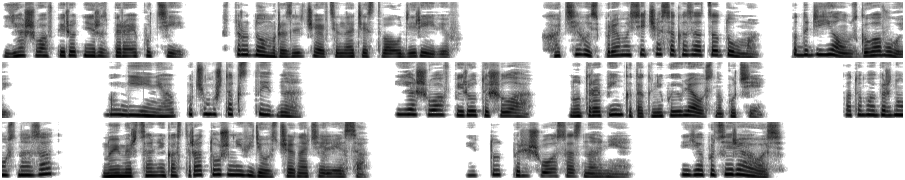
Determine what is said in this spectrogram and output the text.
Я шла вперед, не разбирая пути, с трудом различая в темноте ствол деревьев. Хотелось прямо сейчас оказаться дома, под одеялом с головой. «Богиня, почему ж так стыдно?» Я шла вперед и шла, но тропинка так и не появлялась на пути. Потом обернулась назад, но и мерцание костра тоже не виделось в черноте леса. И тут пришло осознание. Я потерялась.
